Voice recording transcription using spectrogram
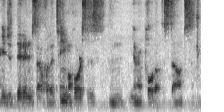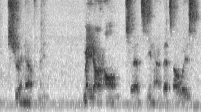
he just did it himself with a team of horses and, you know, pulled up the stumps and sure enough made, made our home. So that's, you know, that's always,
